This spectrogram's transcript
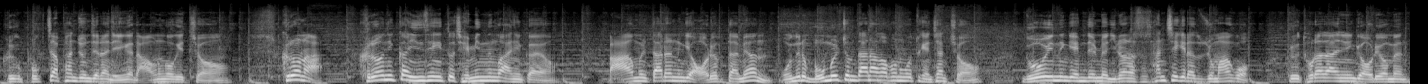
그리고 복잡한 존재라는 얘기가 나오는 거겠죠. 그러나 그러니까 인생이 또 재밌는 거 아닐까요? 마음을 따르는 게 어렵다면 오늘은 몸을 좀 따라가 보는 것도 괜찮죠. 누워 있는 게 힘들면 일어나서 산책이라도 좀 하고 그리고 돌아다니는 게 어려우면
